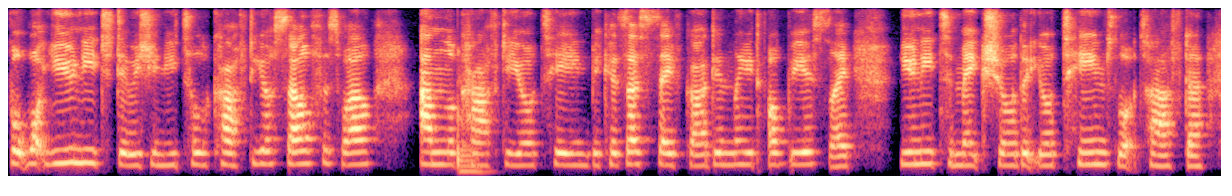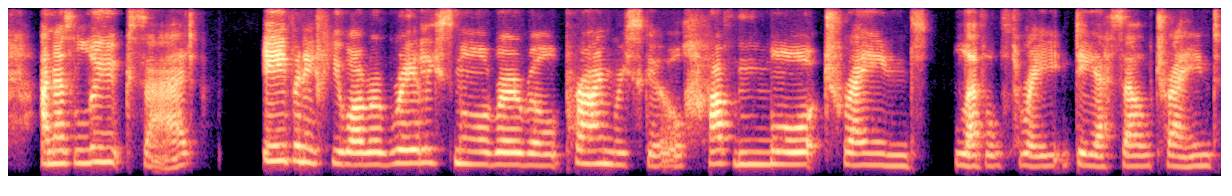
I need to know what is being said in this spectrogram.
But what you need to do is you need to look after yourself as well and look mm. after your team because as safeguarding lead obviously you need to make sure that your team's looked after. And as luke said even if you are a really small rural primary school have more trained level 3 dsl trained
